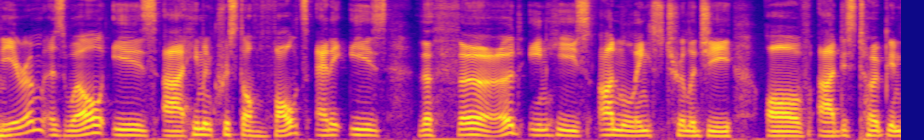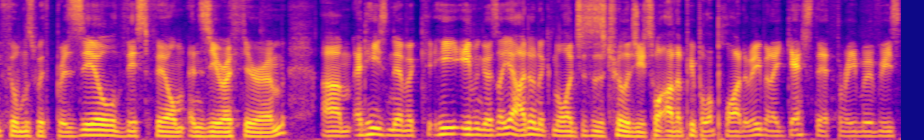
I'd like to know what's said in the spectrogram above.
Theorem as well is uh, him and Christoph Waltz, and it is the third in his unlinked trilogy of uh, dystopian films with Brazil, this film, and Zero Theorem. Um, and he's never, he even goes, oh, yeah, I don't acknowledge this as a trilogy. It's what other people apply to me, but I guess they're three movies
